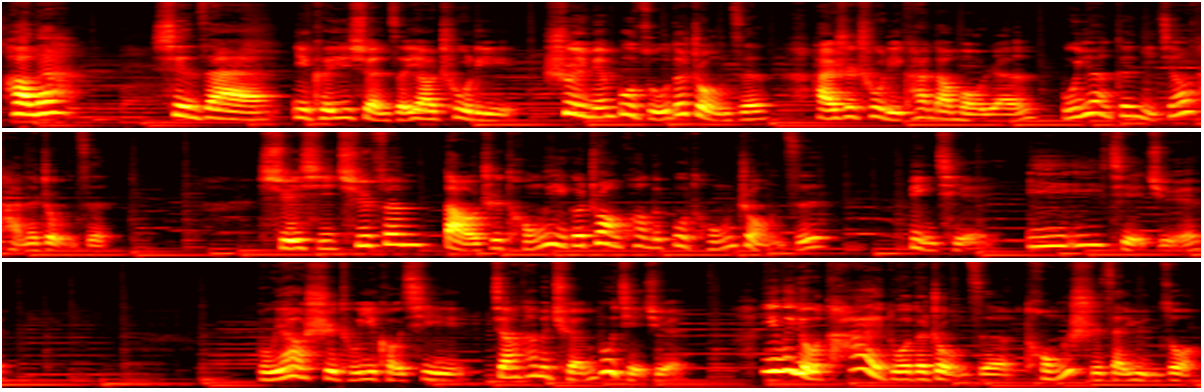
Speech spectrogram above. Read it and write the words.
好了，现在你可以选择要处理睡眠不足的种子，还是处理看到某人不愿跟你交谈的种子。学习区分导致同一个状况的不同种子，并且一一解决。不要试图一口气将它们全部解决，因为有太多的种子同时在运作。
